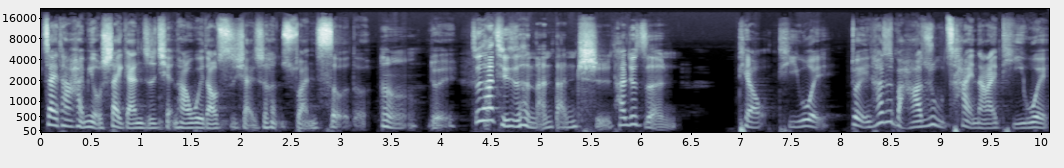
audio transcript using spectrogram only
在它还没有晒干之前，它的味道吃起来是很酸涩的，嗯，对，所以它其实很难单吃，它就只能调提味，对，它是把它入菜拿来提味，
